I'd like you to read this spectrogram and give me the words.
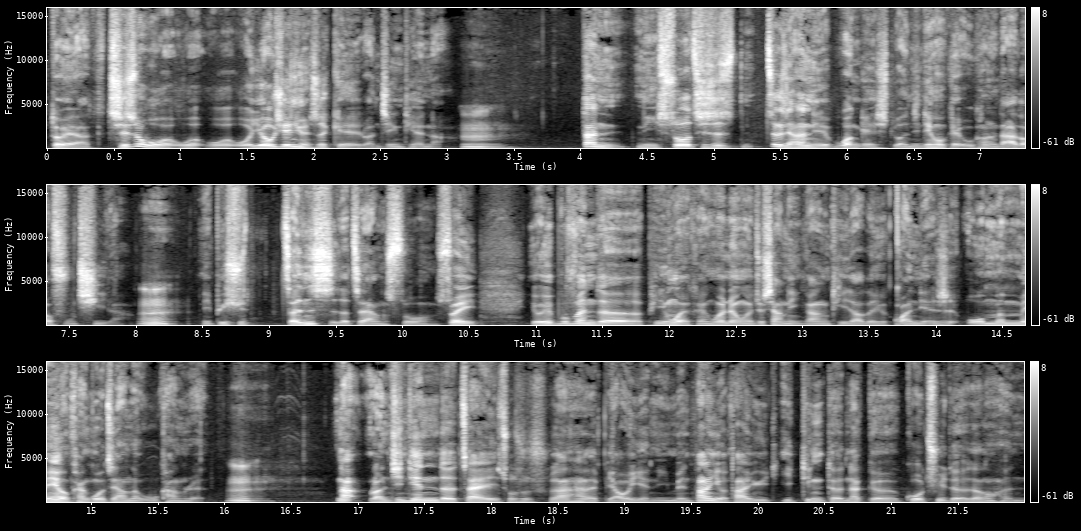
对啊，其实我我我我优先选是给阮经天呐，嗯。但你说，其实这个奖项，你不管给阮经天或给吴康仁，大家都服气啦。嗯，你必须真实的这样说。所以有一部分的评委可能会认为，就像你刚刚提到的一个观点，是我们没有看过这样的吴康仁。嗯，那阮经天的在《周楚除三害》的表演里面，当然有他一定的那个过去的那种很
